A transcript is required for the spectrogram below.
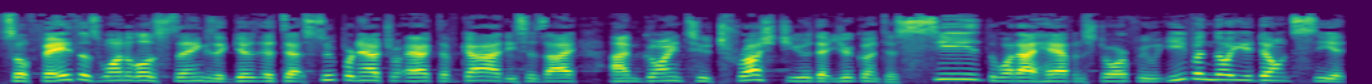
so faith is one of those things that gives it's that supernatural act of God. He says, I, I'm going to trust you that you're going to see what I have in store for you, even though you don't see it,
